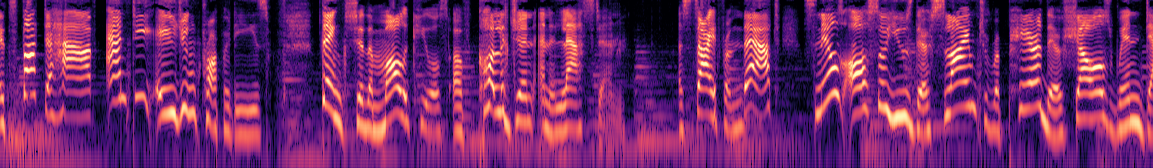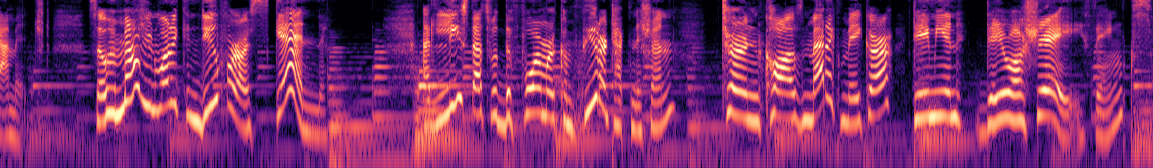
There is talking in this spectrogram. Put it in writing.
It's thought to have anti aging properties, thanks to the molecules of collagen and elastin. Aside from that, snails also use their slime to repair their shells when damaged. So imagine what it can do for our skin! At least that's what the former computer technician turned cosmetic maker Damien Desrochers thinks.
